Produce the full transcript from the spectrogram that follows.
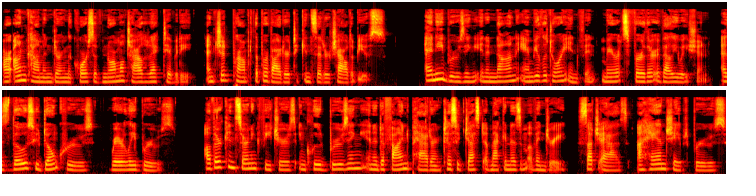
are uncommon during the course of normal childhood activity and should prompt the provider to consider child abuse. Any bruising in a non ambulatory infant merits further evaluation, as those who don't cruise rarely bruise. Other concerning features include bruising in a defined pattern to suggest a mechanism of injury, such as a hand shaped bruise,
